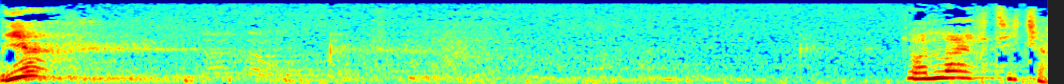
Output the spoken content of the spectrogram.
Yeah. Your life teacher.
